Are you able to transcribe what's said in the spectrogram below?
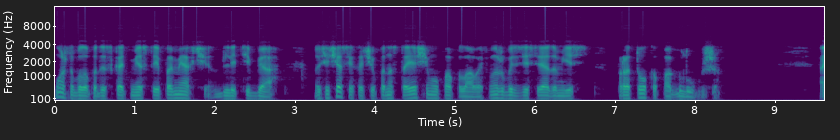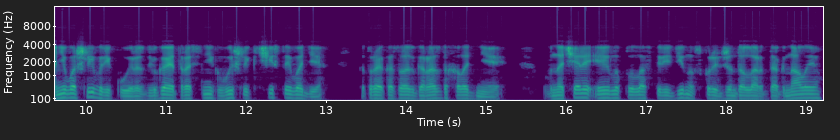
Можно было подыскать место и помягче для тебя. Но сейчас я хочу по-настоящему поплавать. Может быть, здесь рядом есть протока поглубже. Они вошли в реку и, раздвигая тростник, вышли к чистой воде, которая оказалась гораздо холоднее. Вначале Эйла плыла впереди, но вскоре Джандалар догнал ее.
